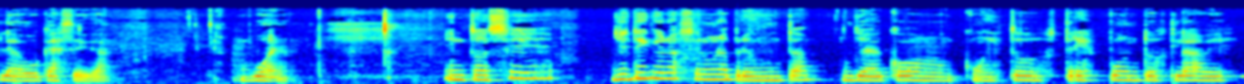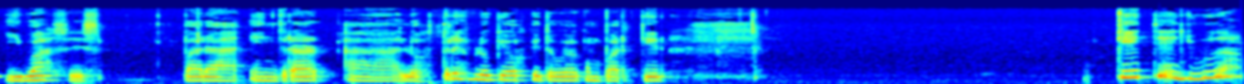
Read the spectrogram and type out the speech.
la boca seca. Bueno, entonces yo te quiero hacer una pregunta ya con, estos tres puntos claves y bases para entrar a los tres bloqueos que te voy a compartir. ¿Qué te ayuda?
